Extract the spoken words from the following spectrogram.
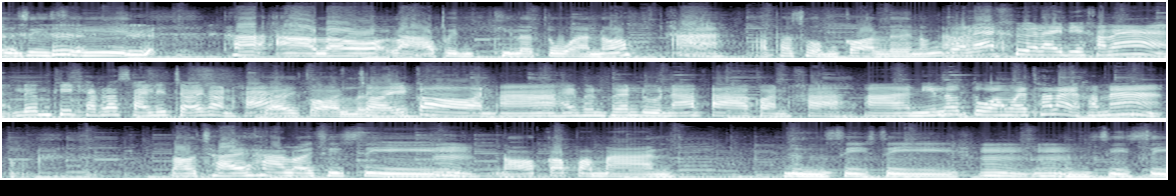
1ซีซี ถ้าเอาเราเราเอาเป็นทีละตัวเนาะค่ะ อะเอาผสมก่อนเลยน้องตัวแรอะกคืออะไรดีคะแม่ เริ่มที่แคปทัสไซหรือจอยก่อนคะจอยก่อนเลย จอยก่อนอ่าให้เพื่อนๆดูหน้าตาก่อนค่ะอ่าอันนี้เราตวงไว้เท่าไหร่คะแม่ เราใช้ 500ซีซีอืม เนาะก็ประมาณ1ซีซีอืมอืม 1ซีซี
